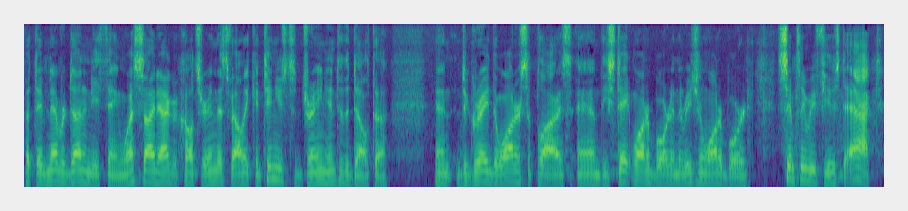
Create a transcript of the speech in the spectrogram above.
but they've never done anything. Westside agriculture in this valley continues to drain into the Delta and degrade the water supplies, and the State Water Board and the Regional Water Board simply refuse to act.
